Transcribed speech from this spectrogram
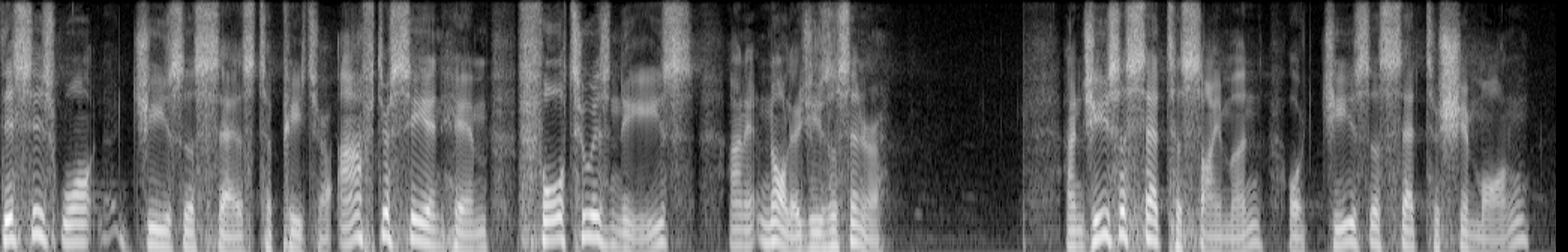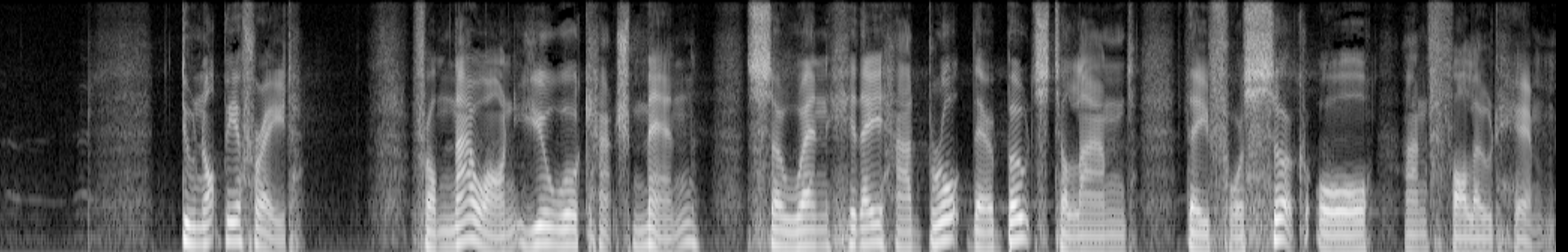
This is what Jesus says to Peter after seeing him fall to his knees and acknowledge he's a sinner. And Jesus said to Simon, or Jesus said to Shimon, Do not be afraid. From now on, you will catch men. So when they had brought their boats to land, they forsook all and followed him.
